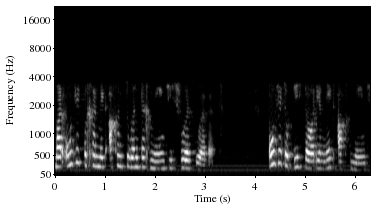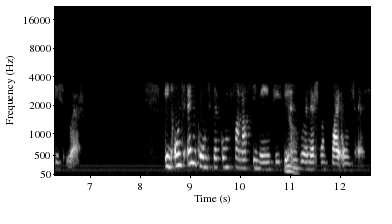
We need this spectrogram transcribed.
maar ons het begin met 28 mense voor COVID. Ons het op die stadium net 8 mense oor. En ons inkomste kom vanaf die mense, die ja. inwoners wat by ons is.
